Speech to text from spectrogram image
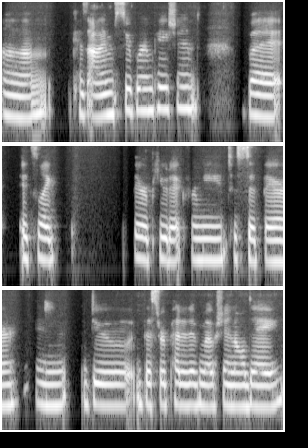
um because I'm super impatient, but it's like therapeutic for me to sit there and do this repetitive motion all day.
